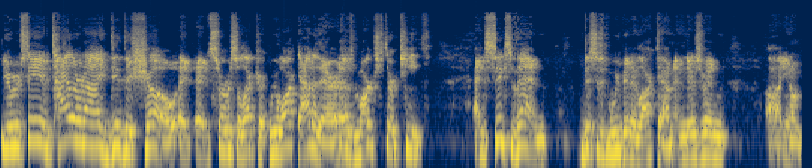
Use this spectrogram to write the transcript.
you were saying Tyler and I did this show at, at Service Electric. We walked out of there. It was March 13th, and since then, this is we've been in lockdown, and there's been, uh, you know,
